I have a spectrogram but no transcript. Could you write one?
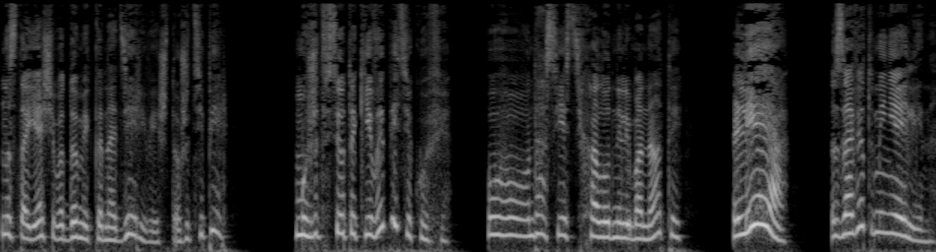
настоящего домика на дереве. Что же теперь? Может, все-таки выпейте кофе? О, у нас есть холодный лимонад и... Лея! Зовет меня Элин.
